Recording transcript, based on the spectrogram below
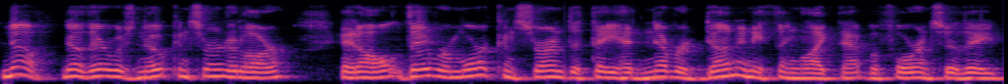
No, no, there was no concern at all. At all, they were more concerned that they had never done anything like that before, and so they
